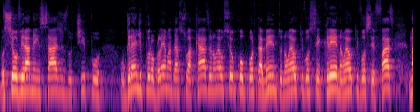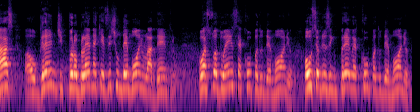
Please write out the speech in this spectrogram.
Você ouvirá mensagens do tipo: o grande problema da sua casa não é o seu comportamento, não é o que você crê, não é o que você faz, mas o grande problema é que existe um demônio lá dentro ou a sua doença é culpa do demônio, ou o seu desemprego é culpa do demônio.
